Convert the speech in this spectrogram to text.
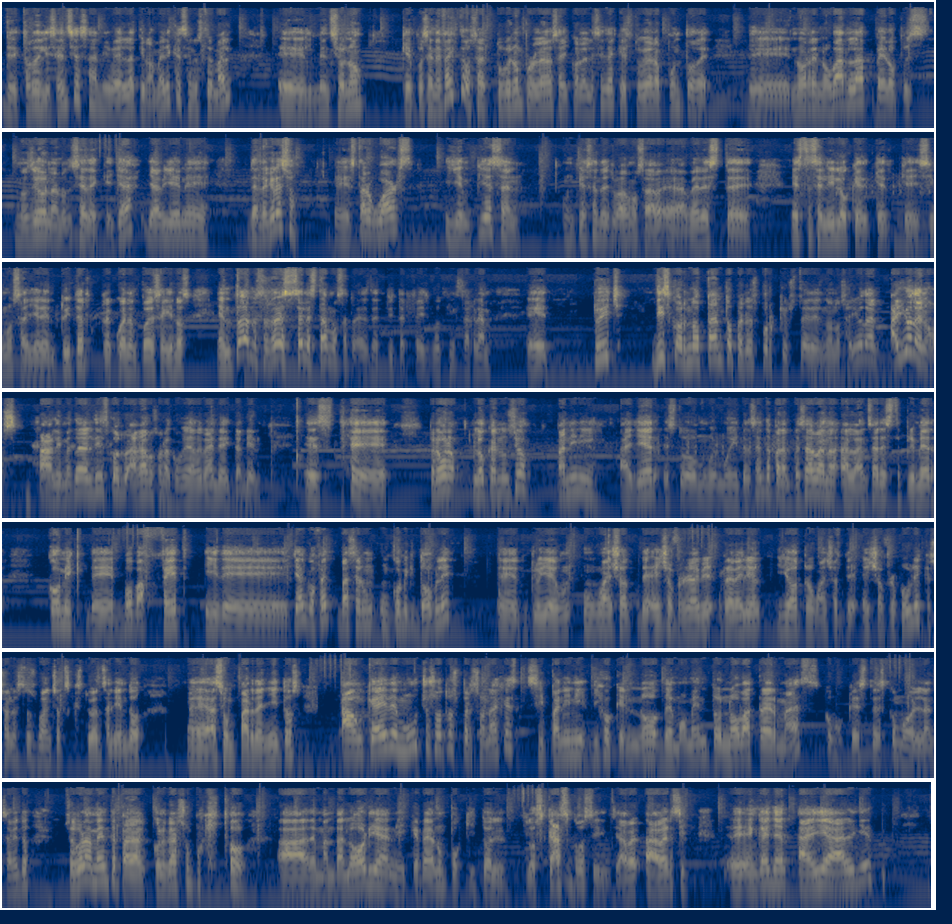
director de licencias a nivel Latinoamérica, si no estoy mal, él mencionó que pues en efecto, o sea, tuvieron problemas ahí con la licencia, que estuvieron a punto de, no renovarla, pero pues nos dio la noticia de que ya, ya viene de regreso eh, Star Wars y empiezan empiezan, de hecho, vamos a, ver este, este es el hilo que, hicimos ayer en Twitter. Recuerden, pueden seguirnos en todas nuestras redes sociales, estamos a través de Twitter, Facebook, Instagram, eh, Twitch, Discord no tanto, pero es porque ustedes no nos ayudan. Ayúdenos a alimentar el Discord, hagamos una comunidad grande ahí también. Este, pero bueno, lo que anunció Panini ayer estuvo muy, muy interesante. Para empezar, van a, lanzar este primer cómic de Boba Fett y de Jango Fett. Va a ser un cómic doble eh, incluye un, one shot de Age of Rebellion y otro one shot de Age of Republic, que son estos one shots que estuvieron saliendo eh, hace un par de añitos. Aunque hay de muchos otros personajes, si Panini dijo que no, de momento no va a traer más, como que este es como el lanzamiento, seguramente para colgarse un poquito uh, de Mandalorian y que vean un poquito los cascos y a ver, a ver si eh, engañan ahí a alguien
